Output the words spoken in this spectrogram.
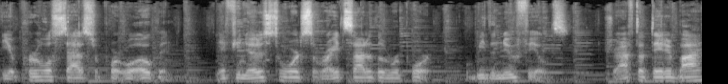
the Approval Status Report will open, if you notice towards the right side of the report will be the new fields, Draft Updated By,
